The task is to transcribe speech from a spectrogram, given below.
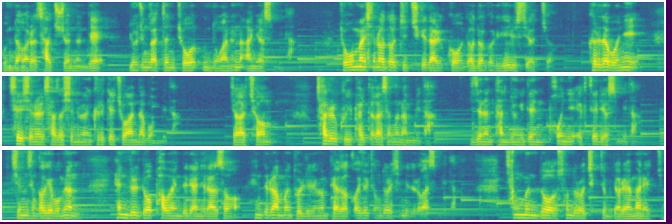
운동화를 사 주셨는데 요즘 같은 좋은 운동화는 아니었습니다. 조금만 신어도 뒤치기 닳고 너덜거리기 일쑤였죠. 그러다 보니 새 신을 사서 신으면 그렇게 좋았나 봅니다. 제가 처음 차를 구입할 때가 생각납니다. 이제는 단종이 된 포니 엑셀이었습니다. 지금 생각해보면 핸들도 파워 핸들이 아니라서 핸들을 한번 돌리려면 배가 꺼질 정도로 힘이 들어갔습니다. 창문도 손으로 직접 열어야만 했죠.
